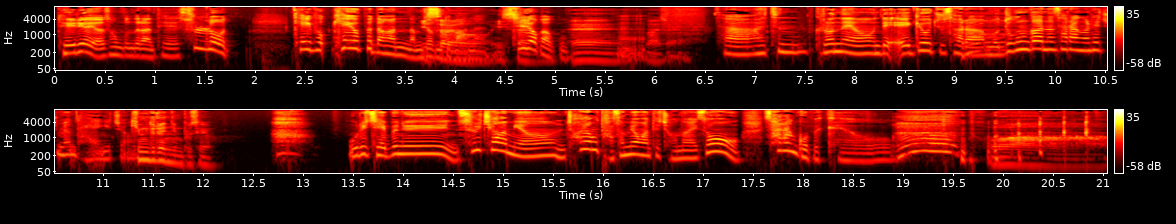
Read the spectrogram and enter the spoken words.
되려 여성분들한테 술로 KO, KO표 당하는 남자분들. 많아요. 있어요. 실려가고. 예, 맞아요. 자, 하여튼 그러네요. 근데 애교 주사라 뭐 누군가는 사랑을 해주면 다행이죠. 김두래님 보세요. 우리 제부는 술 취하면 처형 다섯 명한테 전화해서 사랑 고백해요. 와.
